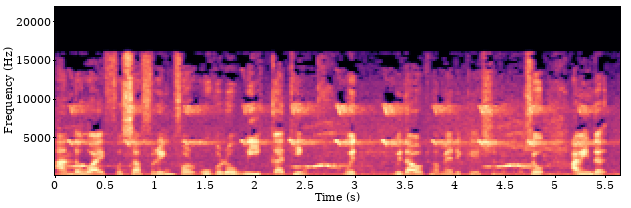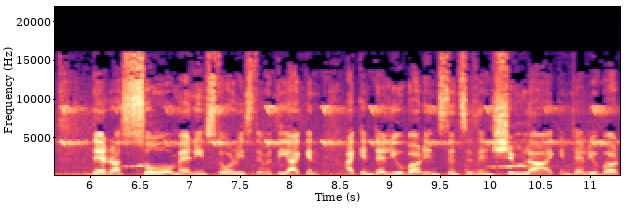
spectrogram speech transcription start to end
and the wife was suffering for over a week I think with without her medication so I mean the, there are so many stories Timothy I can I can tell you about instances in Shimla I can tell you about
